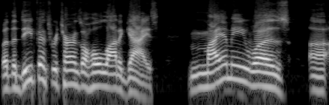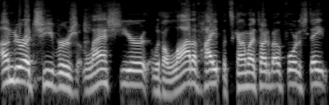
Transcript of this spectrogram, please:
but the defense returns a whole lot of guys. Miami was uh, underachievers last year with a lot of hype. It's kind of what I talked about Florida State,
